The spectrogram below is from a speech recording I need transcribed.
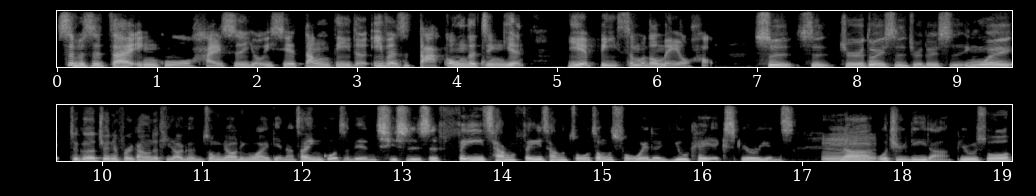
是不是在英国还是有一些当地的，even 是打工的经验，也比什么都没有好？是是，绝对是绝对是，因为这个 Jennifer 刚刚就提到一个很重要另外一点呢，在英国这边其实是非常非常着重所谓的 UK experience。嗯，那我举例啦，比如说。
